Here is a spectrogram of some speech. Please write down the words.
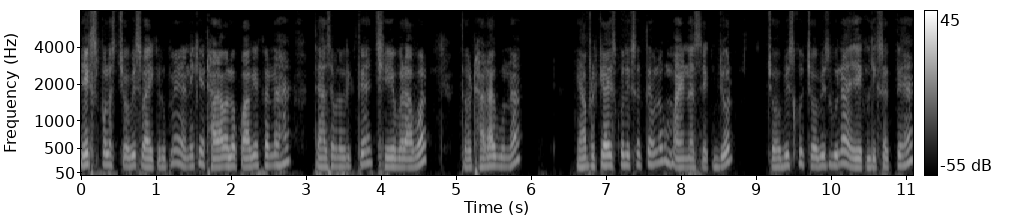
एक्स प्लस चौबीस वाई के रूप में, यानी कि अठारह वालों को आगे करना है तो यहाँ से हम लोग लिखते हैं छः बराबर तो अठारह गुना, यहाँ पर क्या इसको लिख सकते हैं हम लोग? माइनस एक जोड़ चौबीस को चौबीस गुना एक लिख सकते हैं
